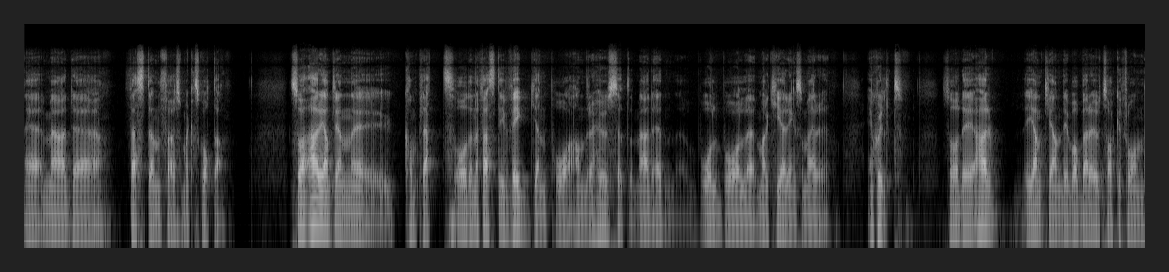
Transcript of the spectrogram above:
eh, med eh, fästen för så man kan skotta. Så här är egentligen eh, komplett och den är fäst i väggen på andra huset med en wallball-markering som är en skylt. Så det här är egentligen, det är bara att bära ut saker från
